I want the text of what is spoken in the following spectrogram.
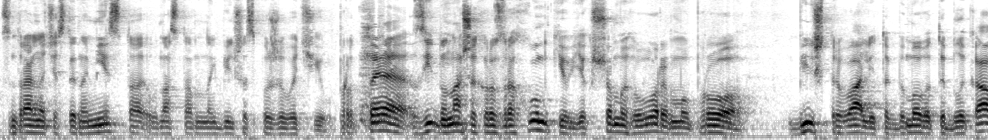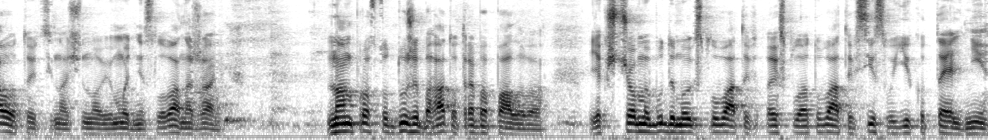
центральна частина міста. У нас там найбільше споживачів. Проте, згідно наших розрахунків, якщо ми говоримо про більш тривалі, так би мовити, блекаути, ці наші нові модні слова, на жаль, нам просто дуже багато треба палива. Якщо ми будемо експлуатувати, експлуатувати всі свої котельні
